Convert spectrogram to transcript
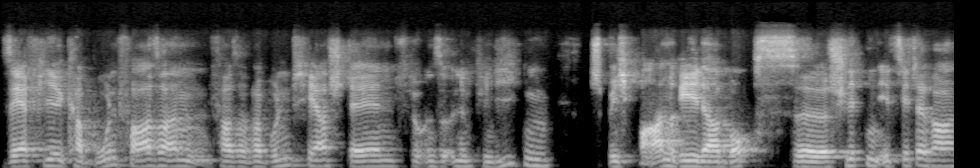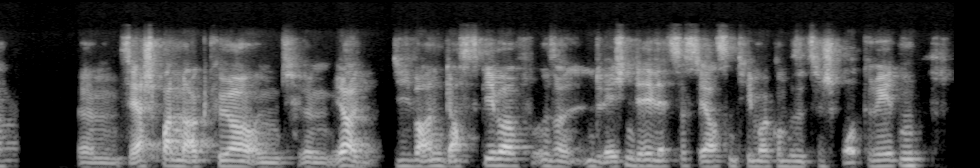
sehr viel Carbonfasern, Faserverbund herstellen für unsere Olympioniken, sprich Bahnräder, Bobs, äh, Schlitten etc. Ähm, sehr spannender Akteur und ähm, ja, die waren Gastgeber für unser Innovation Day letztes Jahr zum Thema Komposition Sportgeräten äh,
